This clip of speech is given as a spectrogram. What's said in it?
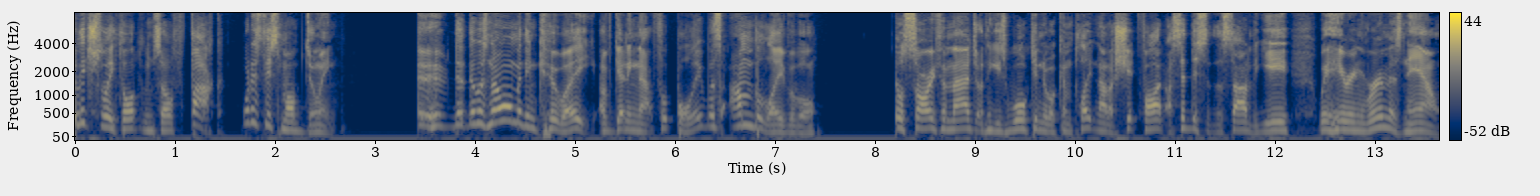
literally thought to themselves, fuck, what is this mob doing? Uh, There was no one within QE of getting that football. It was unbelievable. Feel sorry for Madge. I think he's walked into a complete and utter shit fight. I said this at the start of the year. We're hearing rumours now.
